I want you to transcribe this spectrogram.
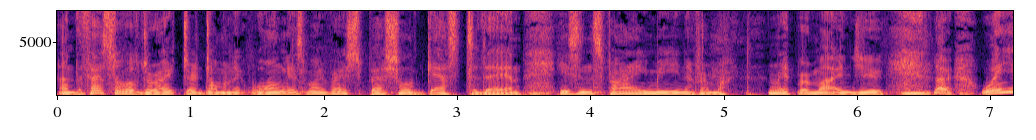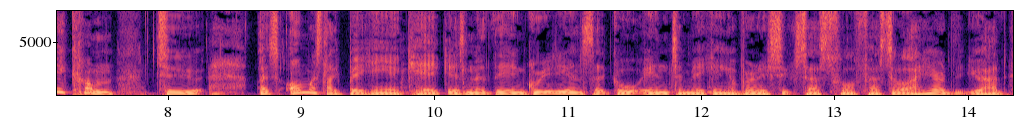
And the festival director, Dominic Wong, is my very special guest today, and he's inspiring me, never mind, never mind you. Now, when you come to, it's almost like baking a cake, isn't it? The ingredients that go into making a very successful festival. I heard that you had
